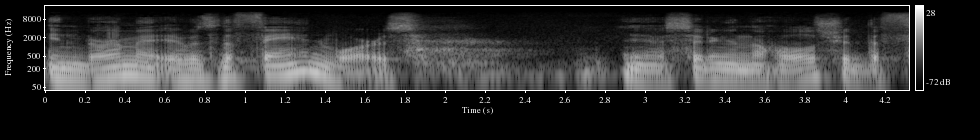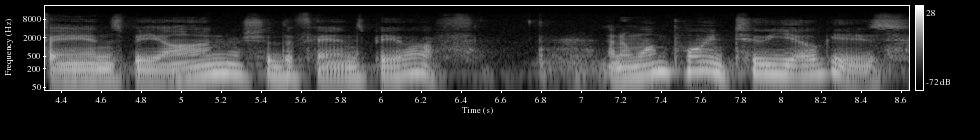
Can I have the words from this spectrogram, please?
in Burma, it was the fan wars. You know, sitting in the hall, should the fans be on or should the fans be off? And at one point, two yogis,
